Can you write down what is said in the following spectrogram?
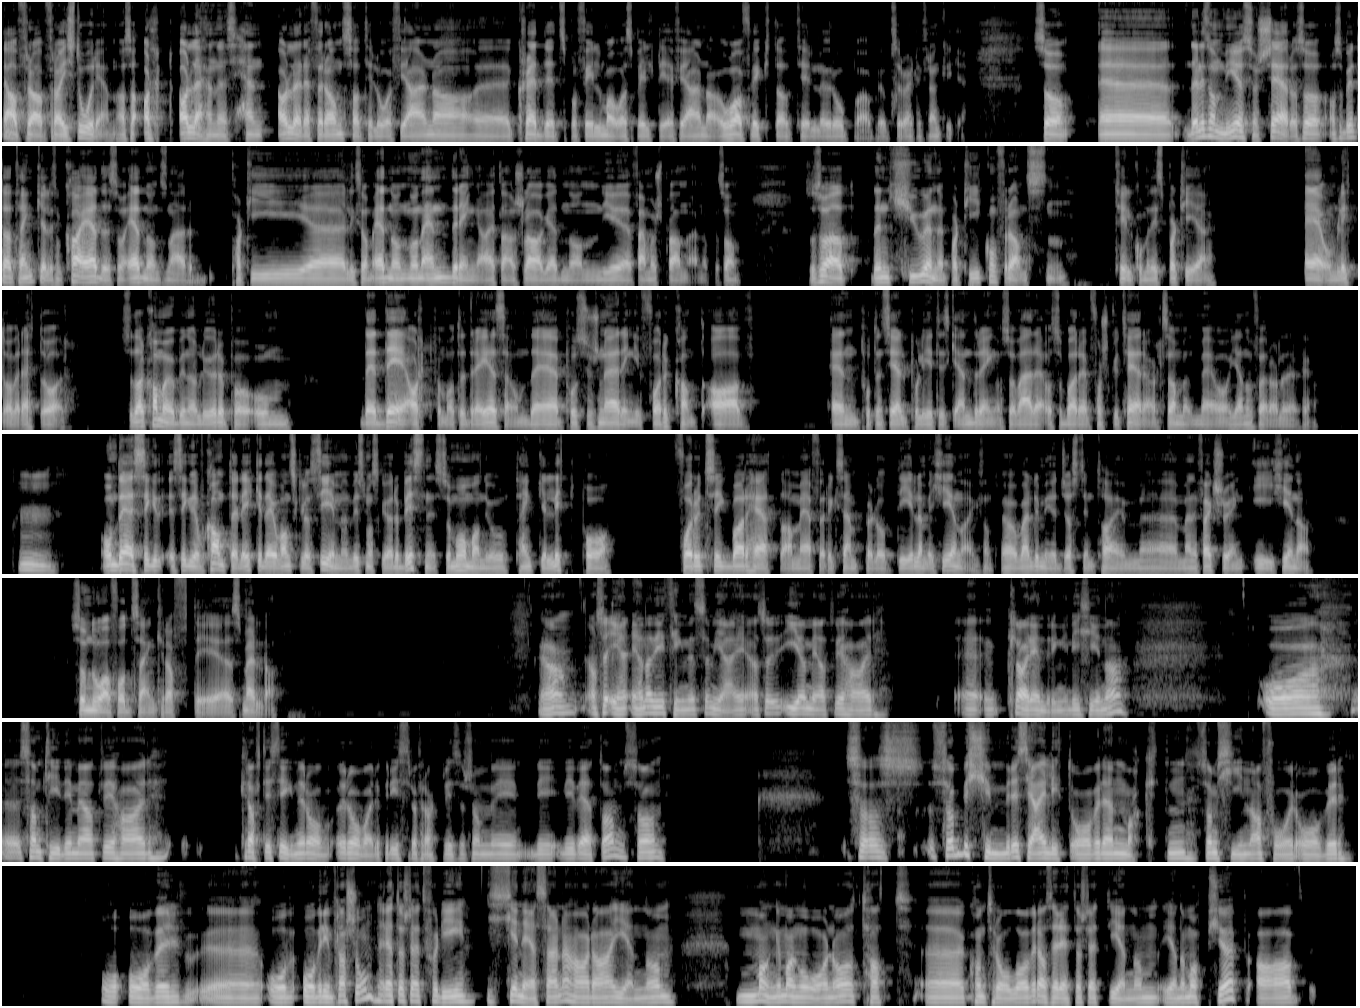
ja, fra, fra historien. Altså alt, alle, hennes, hen, alle referanser til hun er fjerna, uh, credits på filmer hun har spilt i er fjerna. Hun har flykta til Europa og ble observert i Frankrike. Så uh, det er liksom mye som skjer, og så, og så begynte jeg å tenke liksom, hva er det så Er det noen sånne her parti... uh, liksom, er det noen, noen endringer av et eller annet slag? Er det noen nye femårsplaner eller noe sånt? Så så jeg at den 20. partikonferansen til kommunistpartiet er om litt over ett år. Så da kan man jo begynne å lure på om det er det alt på en måte dreier seg om. Det er posisjonering i forkant av en potensiell politisk endring, og så, være, og så bare forskuttere alt sammen med å gjennomføre alle de tingene. Mm. Om det er sig- signifikant eller ikke, det er jo vanskelig å si, men hvis man skal gjøre business, så må man jo tenke litt på forutsigbarheten med f.eks. å deale med Kina. Vi har jo veldig mye just in time eh, manufacturing i Kina, som nå har fått seg en kraftig smell. da. Ja, altså en, en av de tingene som jeg altså I og med at vi har eh, klare endringer i Kina, og eh, samtidig med at vi har kraftig stigende rå, råvarepriser og fraktpriser som vi, vi, vi vet om, så, så, så bekymres jeg litt over den makten som Kina får over over, øh, over, over inflasjon, rett og slett fordi kineserne har da gjennom mange mange år nå tatt uh, kontroll over, altså rett og slett gjennom, gjennom oppkjøp av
